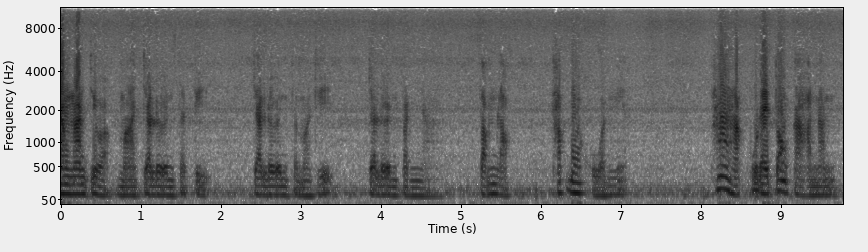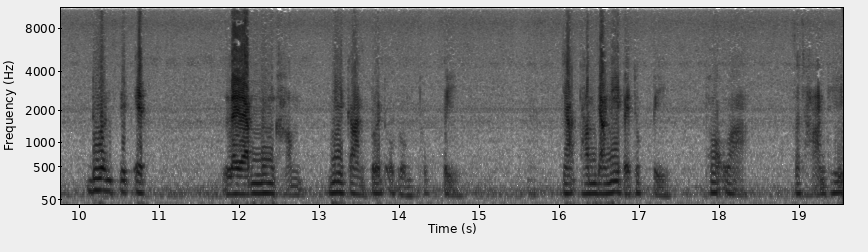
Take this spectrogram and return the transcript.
ดังนั้นจึงว่ามาเจริญสติ เจริญสมาธิ จริญปัญญาสำหรับทับเนื้อขวนเนี่ย ถ้าหากผู้ใดต้องการนั้น เดือนสิบเอ็ดแหลมหนึ่งคำมีการเปิดอบรมทุกปี จะทำอย่างนี้ไปทุกปี เพราะว่าสถานที่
